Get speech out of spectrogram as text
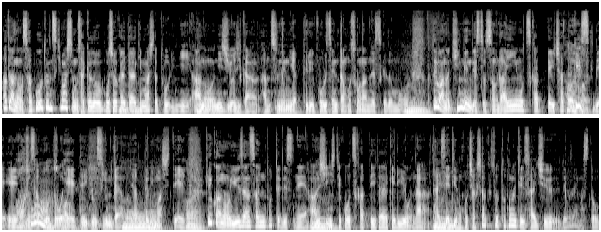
あとあのサポートにつきましても先ほどご紹介いただきました通りに、あの24時間あの常にやってるコールセンターもそうなんですけども、例えばあの近年ですとその LINE を使ってチャット形式で、はいはい、あのサポートを提供するみたいなことをやっておりまして、結構あのユーザーさんにとってですね安心してこう使っていただけるような体制というのを着々と整えている最中でございますと。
